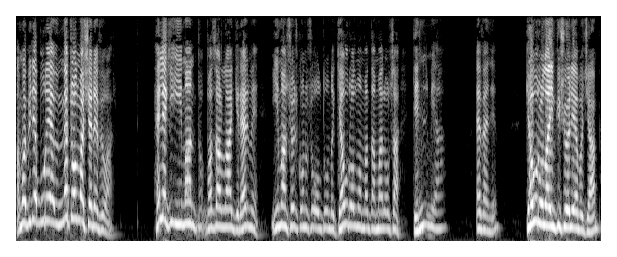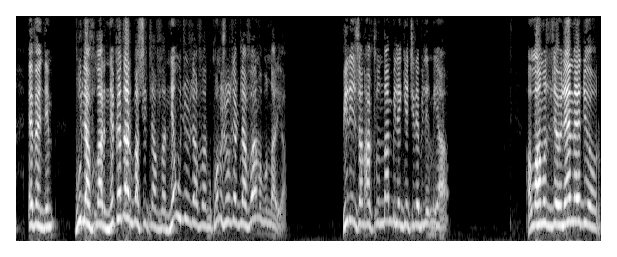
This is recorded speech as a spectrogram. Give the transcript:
Ama bir de buraya ümmet olma şerefi var. Hele ki iman pazarlığa girer mi? İman söz konusu olduğunda gavur olmamadan mal olsa denir mi ya? Efendim, gavur olayım ki şöyle yapacağım. Efendim, bu laflar ne kadar basit laflar, ne ucuz laflar bu. Konuşulacak laflar mı bunlar ya? Bir insan aklından bile geçirebilir mi ya? Allah'ımız bize öyle emrediyor.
